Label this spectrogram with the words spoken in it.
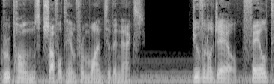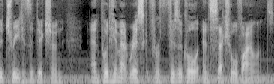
group homes shuffled him from one to the next. Juvenile jail failed to treat his addiction and put him at risk for physical and sexual violence.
